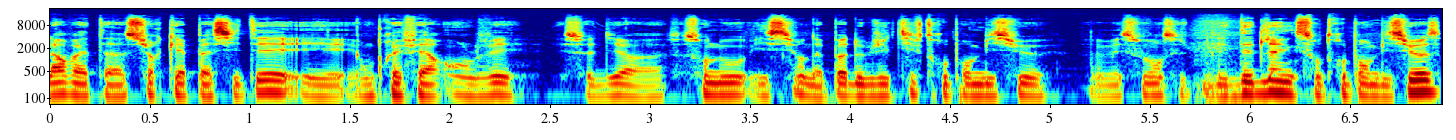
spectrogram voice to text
on va être à surcapacité et on préfère enlever et se dire de toute façon nous ici on n'a pas d'objectifs trop ambitieux, mais souvent c'est les deadlines qui sont trop ambitieuses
